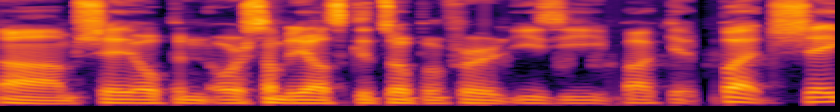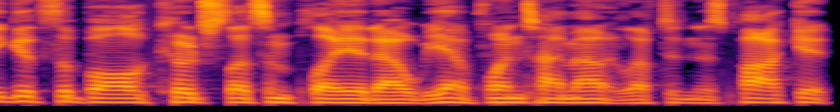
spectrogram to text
um, Shai open or somebody else gets open for an easy bucket. But Shai gets the ball, coach lets him play it out. We have one timeout left in his pocket.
